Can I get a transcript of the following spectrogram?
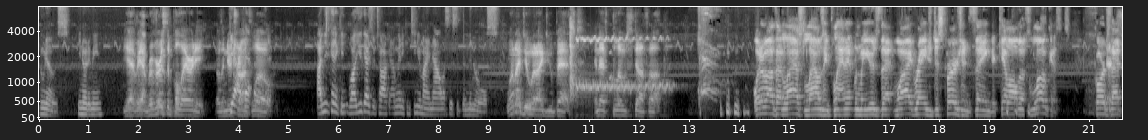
Who knows? You know what I mean? Yeah, yeah. Reverse the polarity of the Yeah, neutron that- flow. I'm just going to while you guys are talking, I'm going to continue my analysis of the minerals. Why don't I do what I do best, and that's blow stuff up? What about that last lousy planet when we used that wide range dispersion thing to kill all those locusts? Of course, that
